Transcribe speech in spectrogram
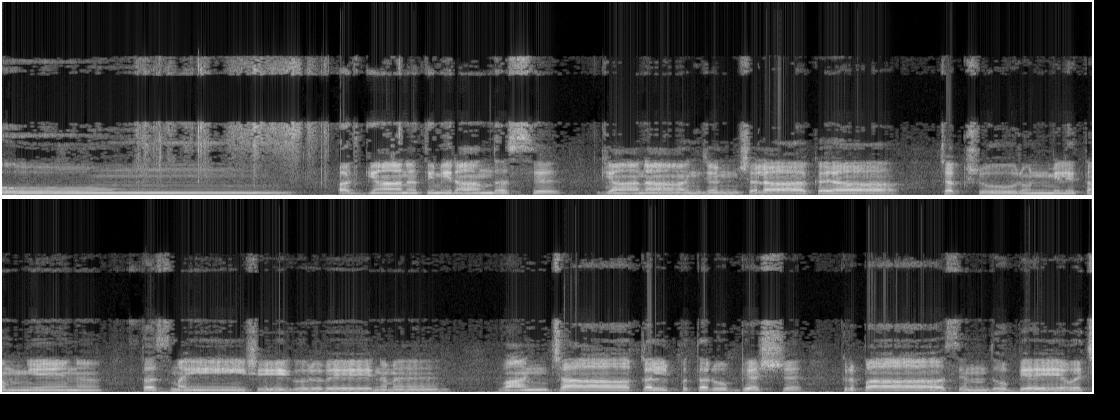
ॐ अज्ञानतिमिरान्धस्य ज्ञानाञ्जनशलाकया चक्षुरुन्मिलितं येन तस्मै श्रीगुरुवे नमः। वाञ्छाकल्पतरुभ्यश्च कृपा सिन्धुभ्येव च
